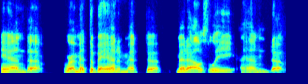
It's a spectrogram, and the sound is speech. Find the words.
and uh, where I met the band and met uh, met Owsley and um,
